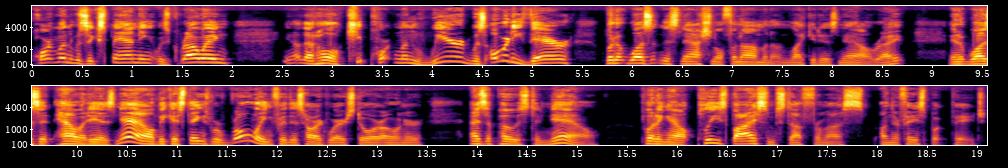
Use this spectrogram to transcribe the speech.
Portland was expanding. It was growing. You know, that whole keep Portland weird was already there, but it wasn't this national phenomenon like it is now, right? And it wasn't how it is now because things were rolling for this hardware store owner as opposed to now putting out, please buy some stuff from us on their Facebook page.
